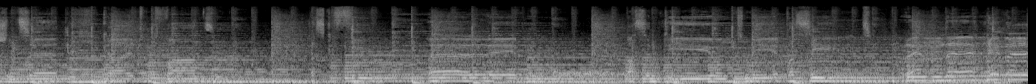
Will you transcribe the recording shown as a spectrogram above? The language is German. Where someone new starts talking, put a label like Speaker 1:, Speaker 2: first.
Speaker 1: zwischen Zärtlichkeit und Wahnsinn. Das Gefühl erleben, was in dir und mir passiert, wenn der Himmel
